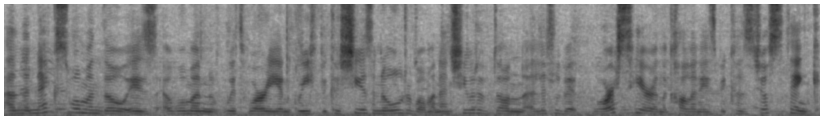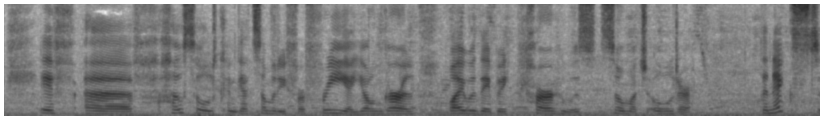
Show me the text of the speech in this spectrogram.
And the next woman though is a woman with worry and grief because she is an older woman and she would have done a little bit worse here in the colonies because just think if a household can get somebody for free, a young girl, why would they pick her who was so much older? The next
